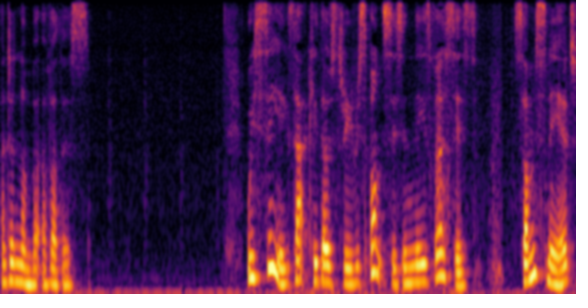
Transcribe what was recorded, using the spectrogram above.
and a number of others. We see exactly those three responses in these verses. Some sneered,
